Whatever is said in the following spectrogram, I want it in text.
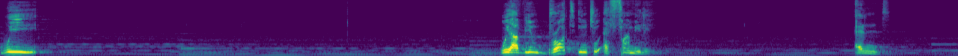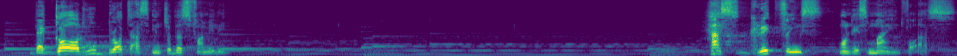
We we have been brought into a family and the God who brought us into this family has great things on his mind for us.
